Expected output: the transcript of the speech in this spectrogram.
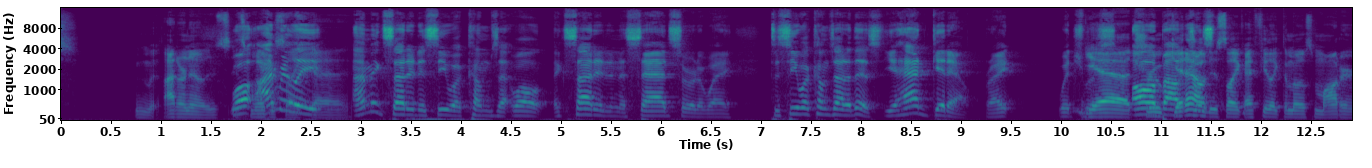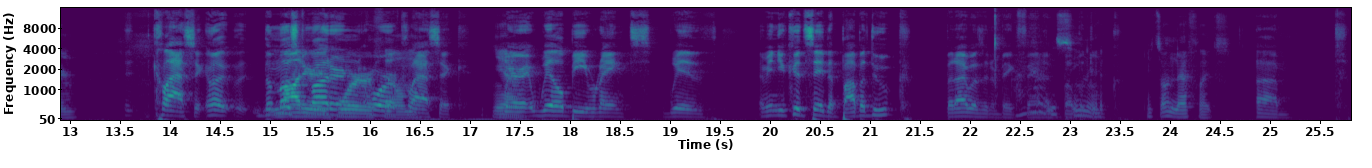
I don't know. It's, well, it's I'm really, Like, uh, I'm excited to see what comes out. Well, excited in a sad sort of way to see what comes out of this. You had Get Out, right? Which was yeah, all true. about Get Out is like I feel like the most modern. classic, uh, the most Modern modern horror horror, classic, Yeah. where it will be ranked with. I mean, you could say the Babadook, but I wasn't a big fan of Babadook. it. It's on Netflix. Um,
